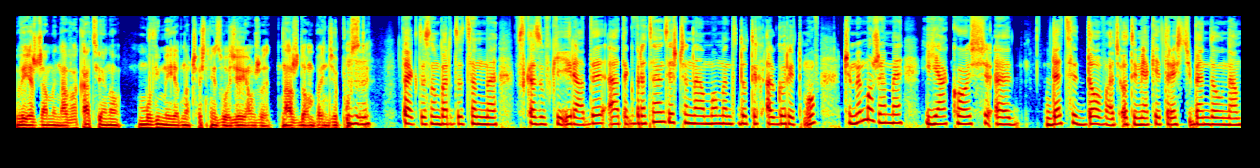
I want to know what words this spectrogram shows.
wyjeżdżamy na wakacje, no mówimy jednocześnie złodziejom, że nasz dom będzie pusty. Mhm. Tak, to są bardzo cenne wskazówki i rady. A tak wracając jeszcze na moment do tych algorytmów, czy my możemy jakoś e, decydować o tym, jakie treści będą nam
